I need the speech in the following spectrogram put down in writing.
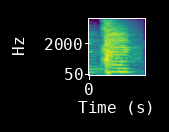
Thank you.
